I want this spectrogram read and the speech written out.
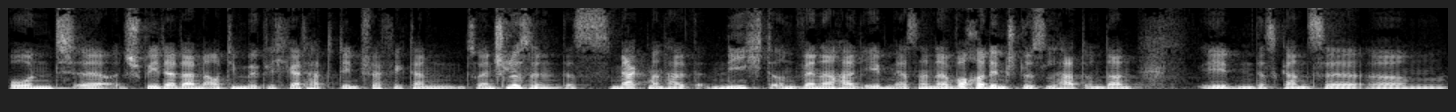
und äh, später dann auch die Möglichkeit hat, den Traffic dann zu entschlüsseln. Das merkt man halt nicht. Und wenn er halt eben erst in einer Woche den Schlüssel hat und dann eben das Ganze ähm,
